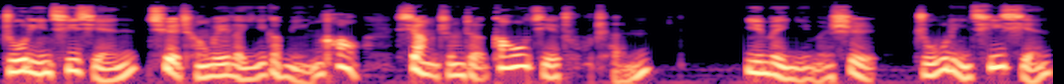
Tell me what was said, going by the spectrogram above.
竹林七贤却成为了一个名号，象征着高洁出尘。因为你们是竹林七贤，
